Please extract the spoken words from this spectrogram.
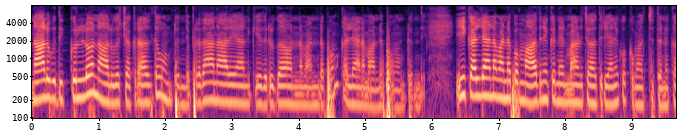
నాలుగు దిక్కుల్లో నాలుగు చక్రాలతో ఉంటుంది. ప్రధాన ఆలయానికి ఎదురుగా ఉన్న మండపం కళ్యాణ మండపం ఉంటుంది. ఈ కళ్యాణ మండపం ఆధునిక నిర్మాణ చాతుర్యానికి ఒక మచ్చుతునక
